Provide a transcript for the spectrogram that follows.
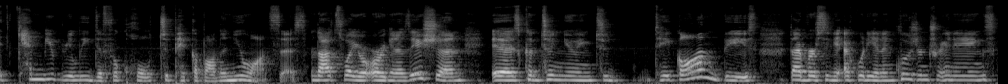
it can be really difficult to pick up on the nuances. That's why your organization is continuing to take on these diversity, equity, and inclusion trainings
